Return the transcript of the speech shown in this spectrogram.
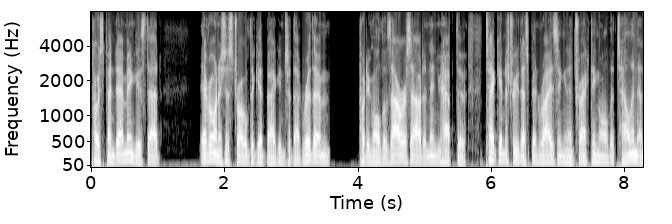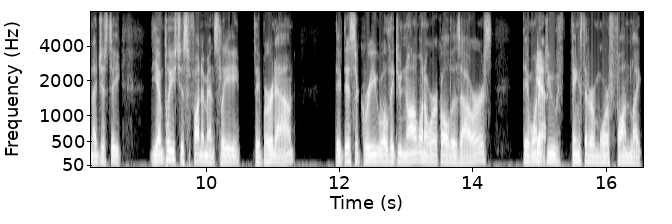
post pandemic, is that everyone has just struggled to get back into that rhythm putting all those hours out. And then you have the tech industry that's been rising and attracting all the talent. And I just, the, the employees just fundamentally, they burn out. They disagree. Well, they do not want to work all those hours. They want yeah. to do things that are more fun, like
